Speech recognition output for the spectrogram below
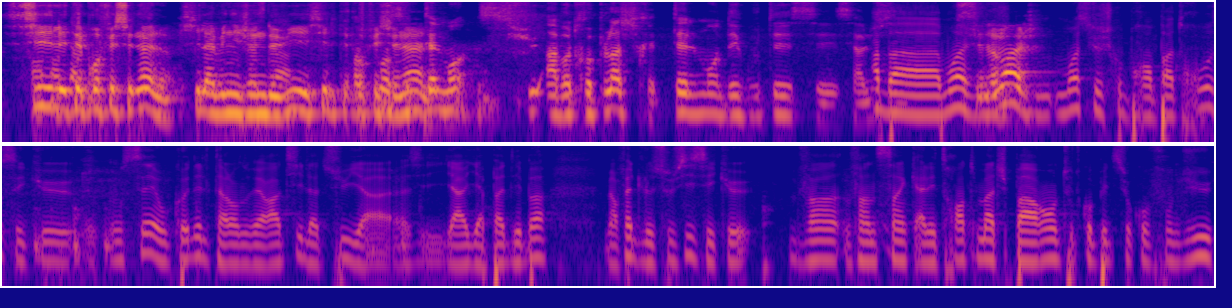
S'il en était professionnel, s'il avait une hygiène de vie et s'il était professionnel. tellement, à votre place, je serais tellement dégoûté, c'est c'est Ah hallucinant. bah moi, C'est je- dommage. moi ce que je comprends pas trop, c'est que on sait, on connaît le talent de Verratti là-dessus, il y a, il y a, il y a pas débat. Mais en fait, le souci, c'est que 20, 25, allez, 30 matchs par an, toutes compétitions confondues.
